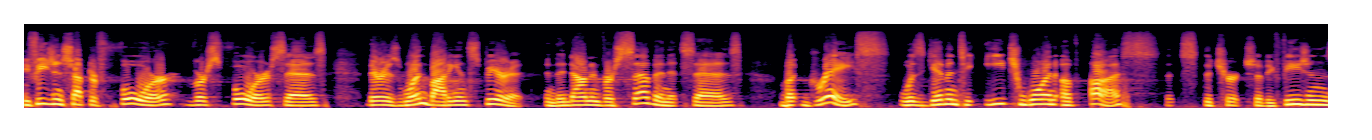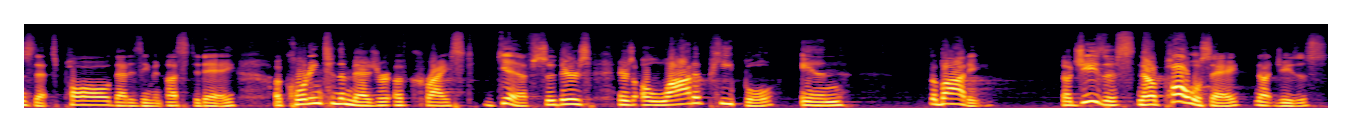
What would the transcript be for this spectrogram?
Ephesians chapter 4, verse 4 says, There is one body and spirit. And then down in verse 7, it says, But grace was given to each one of us, that's the church of Ephesians, that's Paul, that is even us today, according to the measure of Christ's gift. So there's, there's a lot of people in the body. Now, Jesus, now Paul will say, not Jesus,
